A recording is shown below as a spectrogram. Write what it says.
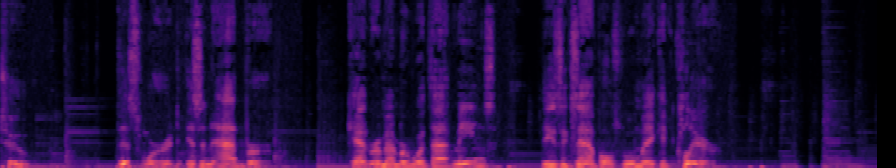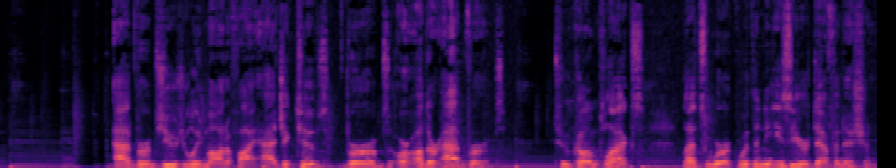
2. This word is an adverb. Can't remember what that means? These examples will make it clear. Adverbs usually modify adjectives, verbs, or other adverbs. Too complex? Let's work with an easier definition.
